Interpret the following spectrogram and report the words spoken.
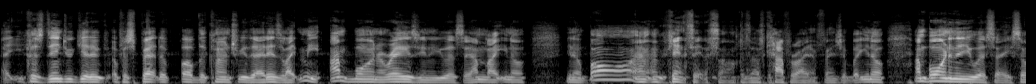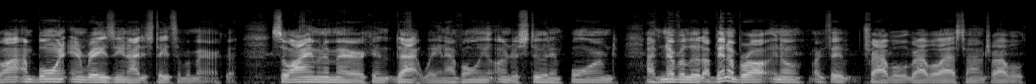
because uh, then you get a, a, perspective of the country that is like me. I'm born and raised in the USA. I'm like, you know, you know, born. I can't say the song because that's copyright infringement, but you know, I'm born in the USA, so I'm born and raised in the United States of America. So I am an American that way, and I've only understood, informed. I've never lived. I've been abroad. You know, like I said, travel, travel last time, traveled.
